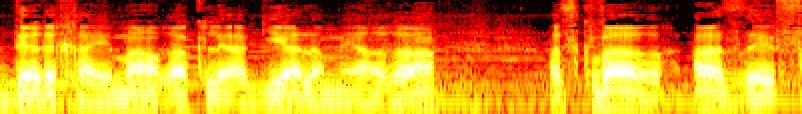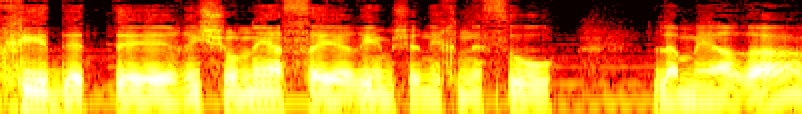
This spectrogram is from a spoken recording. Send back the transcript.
דרך האימה, רק להגיע למערה. אז כבר אז זה הפחיד את ראשוני הסיירים שנכנסו למערה.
